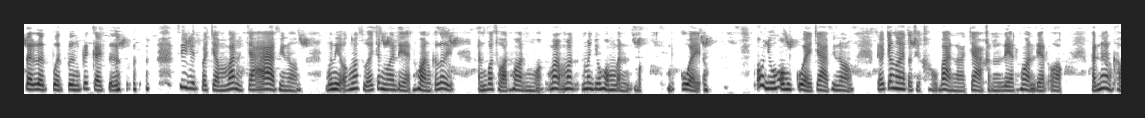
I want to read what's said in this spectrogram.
เตลิดเปิดเปิงไปไกลเติบชีวิตประจำวันจ้าพี่น้องมื้อนี้ออกมาสวยจังหน่อยแดดร้อนก็เลย อันบ่ถอดร้อนหมวกมามามาอยู่ร่มอันบักบักกล้วย โอ้อยู่ร่มกล้วยจ้าพี่น้องเดี๋ยวจักหน่อยก็สิเข้าบ้านละจ้าคันแดดร้อนแดดออกคันนานเข้า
